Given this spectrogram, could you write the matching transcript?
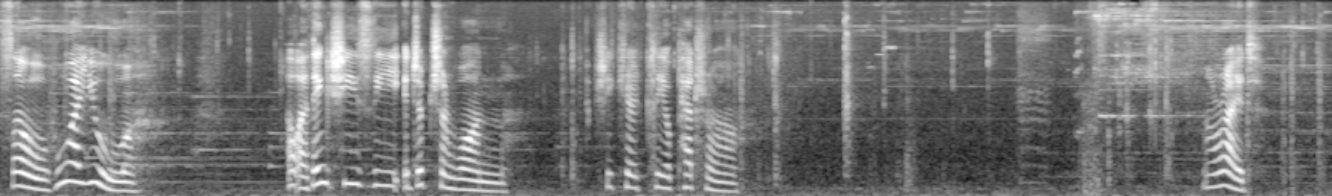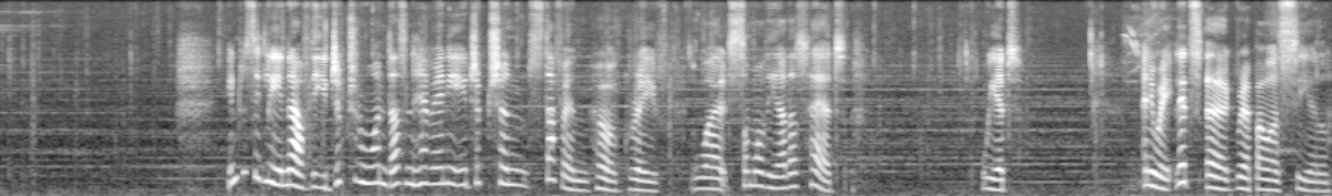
So, who are you? Oh, I think she's the Egyptian one. She killed Cleopatra. Alright. Interestingly enough, the Egyptian one doesn't have any Egyptian stuff in her grave, while some of the others had. Weird. Anyway, let's uh, grab our seal.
